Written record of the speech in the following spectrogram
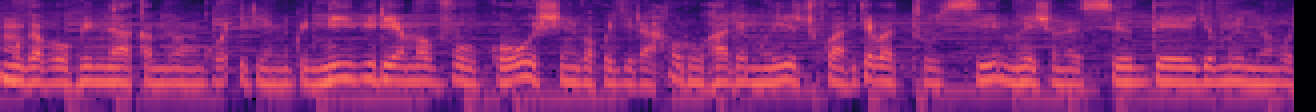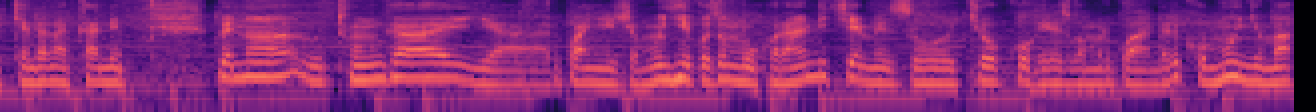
umugabo w'imyaka mirongo irindwi n'ibiri y'amavuko ushinjwa kugira uruhare mu iyicwa ry'abatutsi muri jenoside yo muri mirongo icyenda na kane. Bena rutunga yarwanyije mu nkiko zo mu buholandi icyemezo cyo koherezwa mu rwanda ariko mu nyuma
